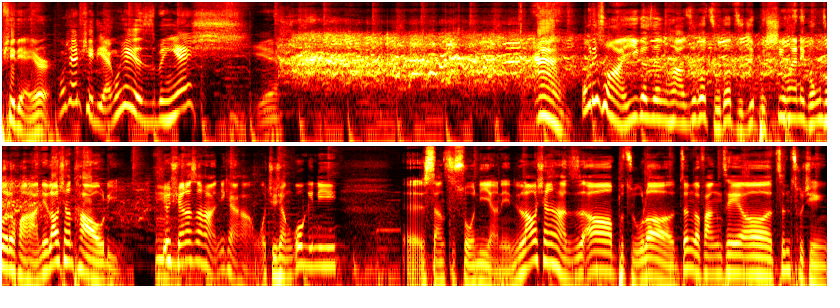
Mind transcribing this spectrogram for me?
拍电影儿？我喜欢拍电影，我喜欢日本演戏。嗯，我跟你说哈，一个人哈，如果做到自己不喜欢的工作的话哈，你老想逃离。就轩老师哈，你看哈，我就像我给你呃上次说你一样的，你老想啥子哦不做了，整个房车哦整出去。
